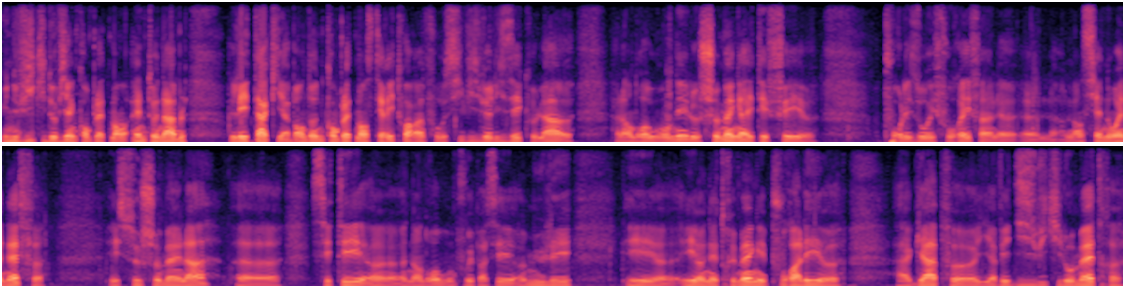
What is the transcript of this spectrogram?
Une vie qui devient complètement intenable. L'État qui abandonne complètement ce territoire. Il faut aussi visualiser que là, euh, à l'endroit où on est, le chemin a été fait euh, pour les eaux et forêts, enfin euh, l'ancienne ONF. Et ce chemin-là, c'était un endroit où on pouvait passer un mulet et, et un être humain. Et pour aller à Gap, il y avait 18 km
